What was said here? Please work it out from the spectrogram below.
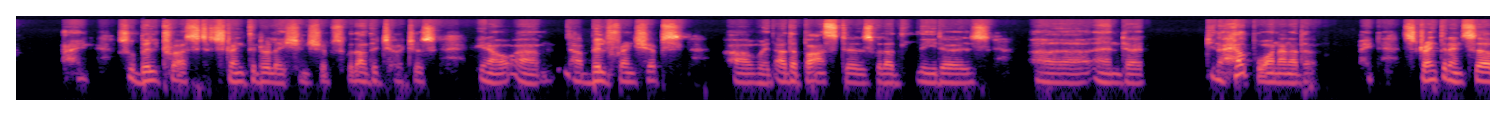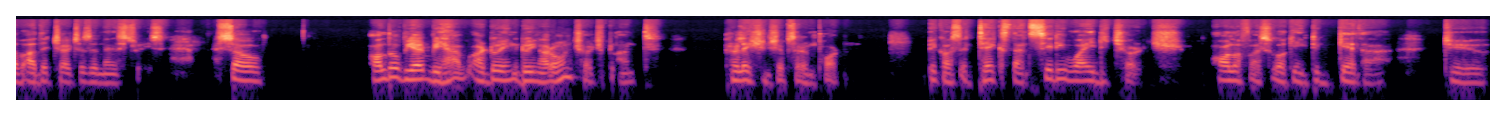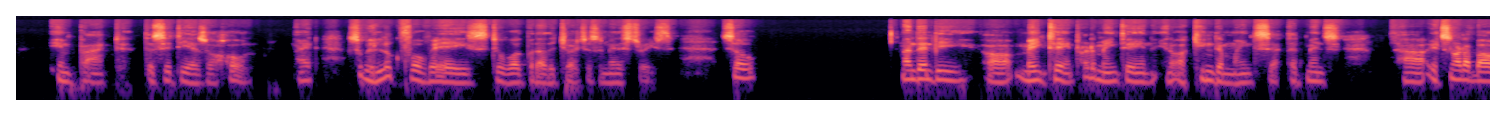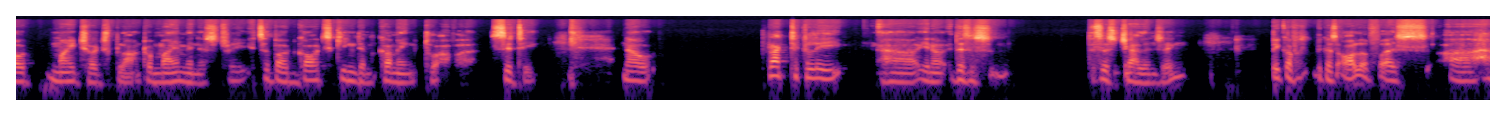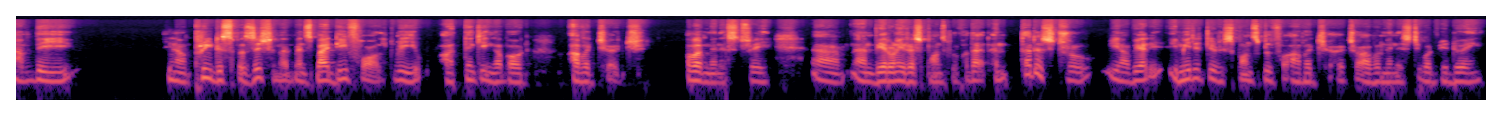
Right? So build trust, strengthen relationships with other churches. You know, um, uh, build friendships uh, with other pastors, with other leaders, uh, and uh, you know help one another. Right? Strengthen and serve other churches and ministries. So, although we are we have are doing doing our own church plant, relationships are important because it takes that citywide church, all of us working together to impact the city as a whole, right? So we look for ways to work with other churches and ministries. So, and then we uh, maintain, try to maintain, you know, a kingdom mindset. That means uh, it's not about my church plant or my ministry. It's about God's kingdom coming to our city. Now, practically, uh, you know, this is this is challenging because because all of us uh, have the you know predisposition. That means by default we are thinking about our church, our ministry, um, and we are only responsible for that. And that is true. You know, we are immediately responsible for our church or our ministry, what we're doing,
